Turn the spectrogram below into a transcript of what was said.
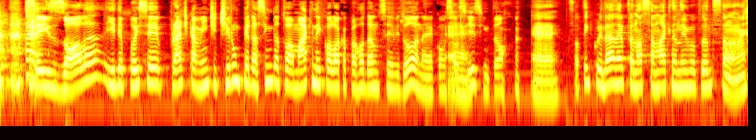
você isola e depois você praticamente tira um pedacinho da tua máquina e coloca para rodar no servidor, né? Como se é. fosse isso, então. É, só tem que cuidar, né, pra nossa máquina não ir pra produção, né?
